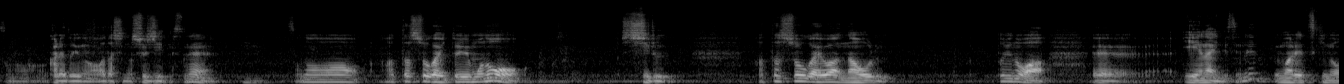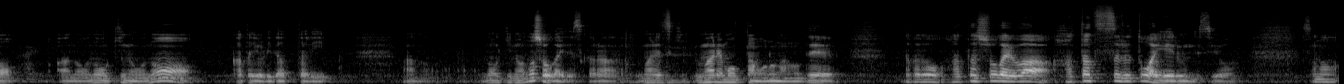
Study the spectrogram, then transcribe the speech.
その彼というのは私の主治医ですね。その発達障害というものを知る発達障害は治るというのは、えー、言えないんですよね生まれつきのあの脳機能の偏りだったりあの脳機能の障害ですから生まれつき生まれ持ったものなのでだから発達障害は発達するとは言えるんですよ。その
